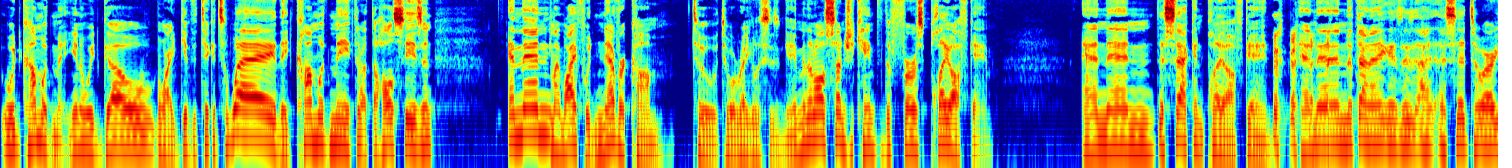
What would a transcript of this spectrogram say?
would come with me. You know, we'd go, or I'd give the tickets away. They'd come with me throughout the whole season, and then my wife would never come to to a regular season game, and then all of a sudden she came to the first playoff game. And then the second playoff game, and then the third. I, I said to her,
